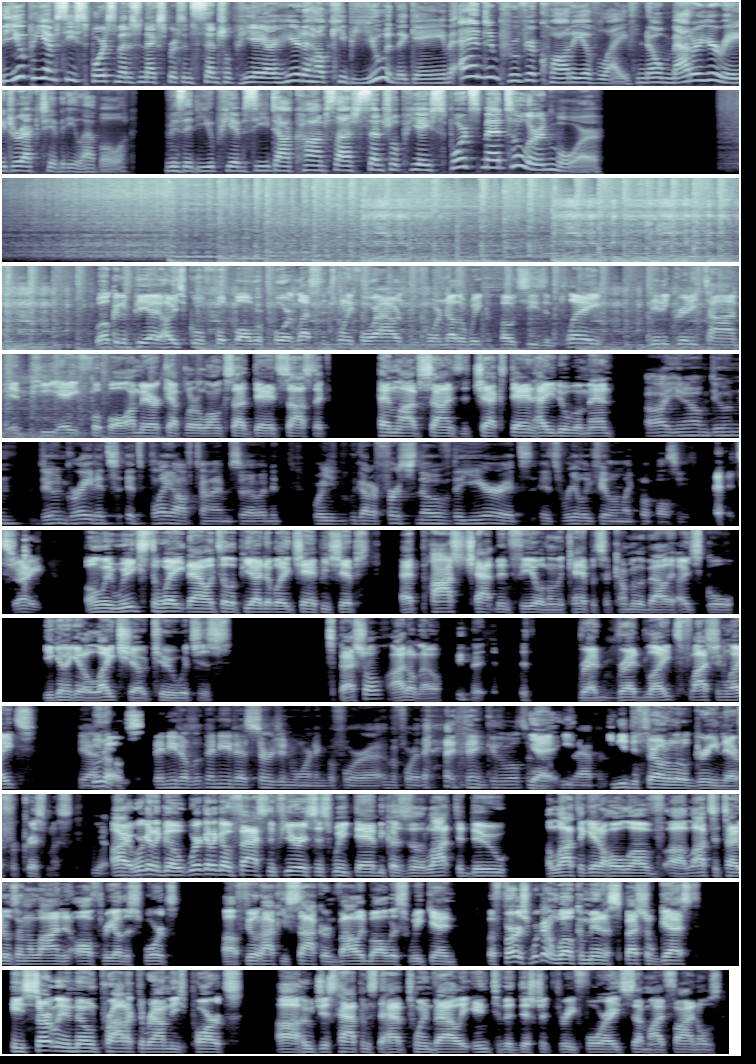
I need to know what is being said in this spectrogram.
The UPMC sports medicine experts in Central PA are here to help keep you in the game and improve your quality of life, no matter your age or activity level. Visit upmc.com slash central PA sportsmed to learn more. Welcome to PA High School Football Report. Less than 24 hours before another week of postseason play. Nitty gritty time in PA football. I'm Eric Epler alongside Dan Sostek. Penn Live signs the checks. Dan, how you doing, my man? Uh, you know, I'm doing doing great. It's it's playoff time, so and it, we we got our first snow of the year. It's it's really feeling like football season. That's right. Only weeks to wait now until the PIAA championships at Posh Chapman Field on the campus of Cumberland Valley High School you're going to get a light show too, which is special. I don't know. red red lights, flashing lights. Yeah, who knows? They need a they need a surgeon warning before uh, before that. I think we'll yeah, you, you, need to throw in a little green there for Christmas. Yeah. All right, we're gonna go. We're gonna go fast and furious this week, Dan, because there's a lot to do, a lot to get a hold of, uh, lots of titles on the line in all three other sports, uh, field hockey, soccer, and volleyball this weekend. But first, we're gonna welcome in a special guest he's certainly a known product around these parts uh, who just happens to have Twin Valley into the District 3 4A semifinals.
